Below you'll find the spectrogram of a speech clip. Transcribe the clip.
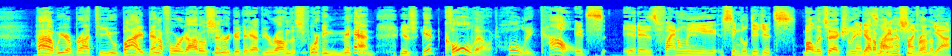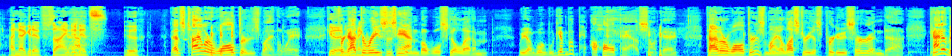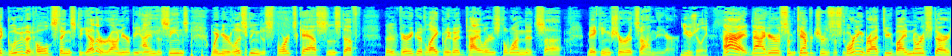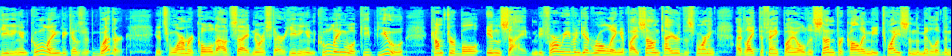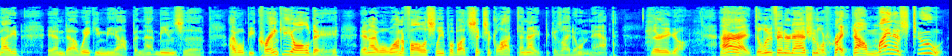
Ah, we are brought to you by Benna Ford Auto Center. Good to have you around this morning. Man, is it cold out? Holy cow. It's it is finally single digits. well, it's actually And got a it's, uh, minus in un- front of it. Yeah, a negative sign, and it's ugh. That's Tyler Walters, by the way. he Good forgot to raise his hand, but we'll still let him. We, uh, we'll, we'll give him a, a hall pass, okay? Tyler Walters, my illustrious producer, and uh, kind of the glue that holds things together around here behind the scenes when you're listening to sportscasts and stuff. There's very good likelihood Tyler's the one that's uh, making sure it's on the air. usually. All right, now here are some temperatures this morning brought to you by North Star Heating and Cooling because of weather. It's warm or cold outside. North Star Heating and Cooling will keep you comfortable inside. And before we even get rolling, if I sound tired this morning, I'd like to thank my oldest son for calling me twice in the middle of the night and uh, waking me up. And that means uh, I will be cranky all day and I will want to fall asleep about 6 o'clock tonight because I don't nap. There you go. All right, Duluth International right now minus two,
